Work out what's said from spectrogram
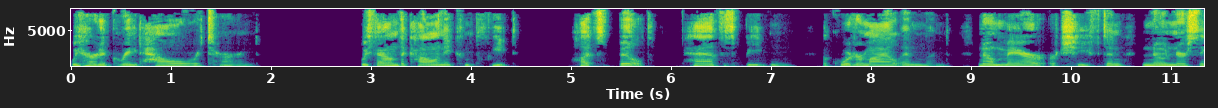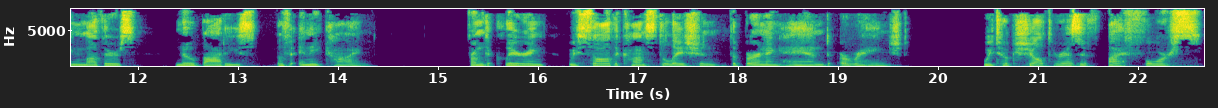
We heard a great howl returned. We found the colony complete, huts built, paths beaten, a quarter mile inland. No mayor or chieftain, no nursing mothers, no bodies of any kind. From the clearing, we saw the constellation the burning hand arranged. We took shelter as if by force.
